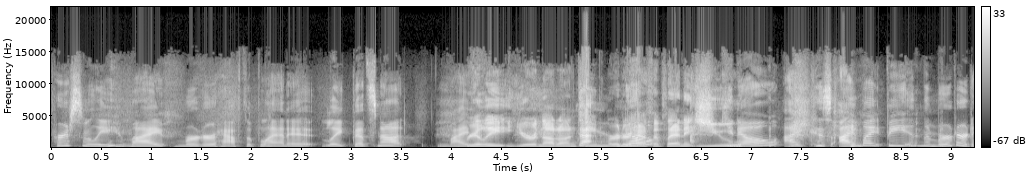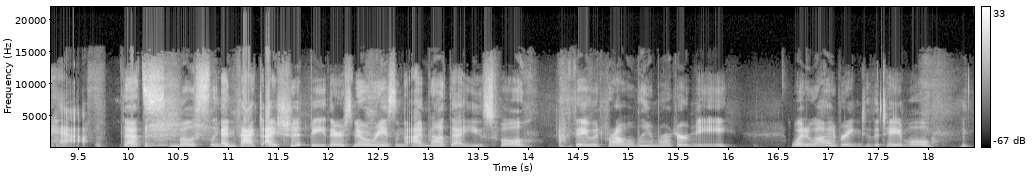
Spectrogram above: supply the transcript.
personally, my murder half the planet, like, that's not my. really, you're not on that- team murder no, half the planet. You, You know, I because I might be in the murdered half. That's mostly. In fact, I should be. There's no reason I'm not that useful. They would probably murder me. What do I bring to the table?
